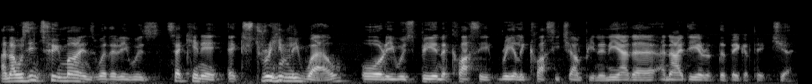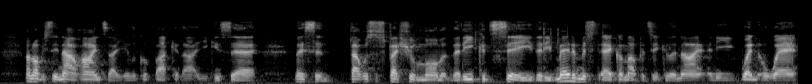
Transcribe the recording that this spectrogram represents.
and I was in two minds whether he was taking it extremely well or he was being a classy, really classy champion, and he had a, an idea of the bigger picture. And obviously now hindsight, you look back at that, and you can say, listen, that was a special moment that he could see that he made a mistake on that particular night, and he went away,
